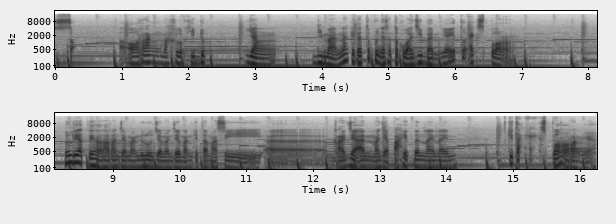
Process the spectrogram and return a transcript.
seorang makhluk hidup yang di mana kita tuh punya satu kewajiban yaitu explore. Lu lihat deh orang-orang zaman dulu zaman zaman kita masih uh, kerajaan Majapahit dan lain-lain kita explore orangnya.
